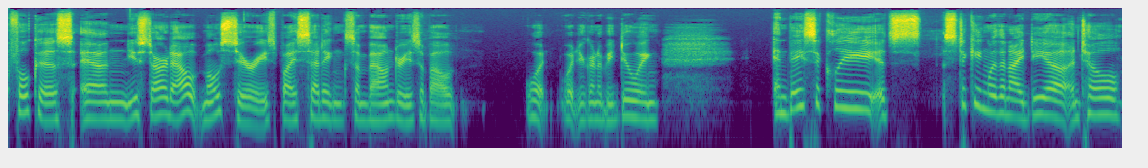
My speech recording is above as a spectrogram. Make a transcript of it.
focus. And you start out most series by setting some boundaries about what, what you're going to be doing. And basically, it's sticking with an idea until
